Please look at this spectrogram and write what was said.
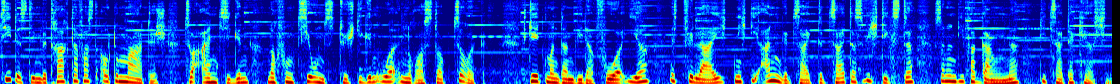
zieht es den Betrachter fast automatisch zur einzigen noch funktionstüchtigen Uhr in Rostock zurück. Steht man dann wieder vor ihr, ist vielleicht nicht die angezeigte Zeit das Wichtigste, sondern die vergangene, die Zeit der Kirchen.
